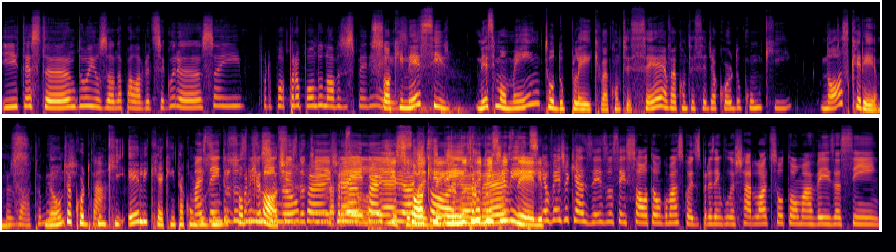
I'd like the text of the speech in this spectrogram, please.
ir testando e usando a palavra de segurança e propo- propondo novas experiências. Só que nesse, nesse momento do play que vai acontecer, vai acontecer de acordo com o que nós queremos. Exatamente. Não de acordo Tá. com o que ele quer, quem está Mas conduzindo dentro dos somos limites nós. Do que perde ele é... Só Só que dentro né? dos limites limites. dele. Eu vejo que às vezes vocês soltam algumas coisas. Por exemplo, a Charlotte soltou uma vez assim:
